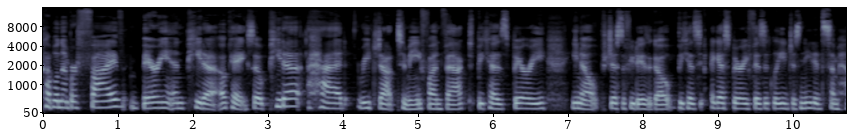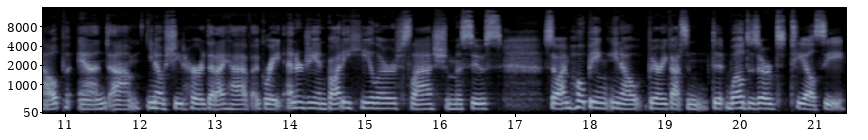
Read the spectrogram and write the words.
Couple number five, Barry and Peta. Okay, so Peta had reached out to me, fun fact, because Barry, you know, just a few days ago, because I guess Barry physically just needed some help. And, um, you know, she'd heard that I have a great energy and body healer slash masseuse. So I'm hoping, you know, Barry got some de- well deserved TLC.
